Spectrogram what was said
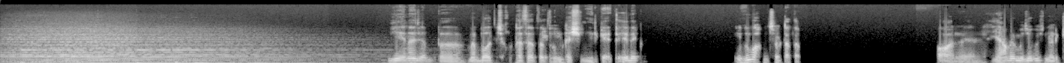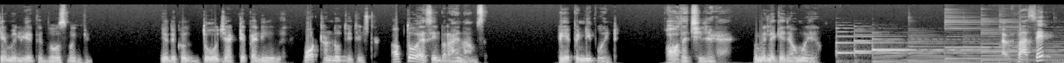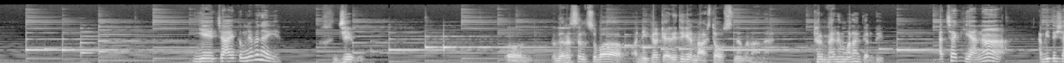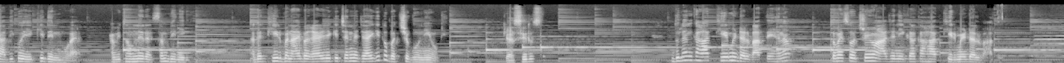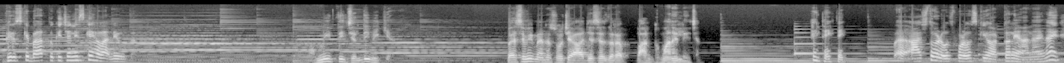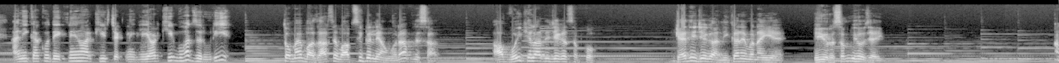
ये ना जब अ, मैं बहुत छोटा सा था तो हम कश्मीर गए थे ये देखो। बहुत छोटा था। और यहाँ पे मुझे कुछ लड़के मिल गए थे दोस्त बन के। ये देखो दो जैकेटें पहनी हुई मैंने बहुत ठंड होती थी उस टाइम अब तो ऐसे ही बराए नाम से। ये पिंडी पॉइंट। बहुत अच्छी जगह है। तो मैं लेके जाऊँगा यहाँ। बासित ये चाय तुमने बनाई है? जी। दरअसल सुबह अनिका कह रही थी कि नाश्ता उसने बनाना है। फिर मैंने मना कर दी। अच्छा किया ना। अभी तो शादी को एक ही दिन हुआ है। अभी तो हमने रस्म भी नहीं की। अगर खीर बनाए बगैर ये किचन में जाएगी तो बदशगुनी होगी। कैसी रस्म? दुल्हन का हाथ खीर में डलवाते हैं ना? तो मैं सोच रही हूँ आज अनिका का हाथ खीर में डलवा दूँ। फिर उसके बाद तो किचन इसके हवाले होगा। मम्मी इतनी जल्दी भी क्या। वैसे भी मैंने सोचा आज इसे जरा बाहर घुमाने ले जा नहीं नहीं नहीं। आज तो अड़ोस पड़ोस की औरतों ने आना है ना अनिका को देखने और खीर चखने के लिए और खीर बहुत ज़रूरी है। तो मैं बाज़ार से वापसी पे ले आऊँगा ना अपने साथ। आप वही खिला दीजिएगा सबको। कह दीजिएगा अनिका ने बनाई है ये रस्म भी हो जाएगी।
